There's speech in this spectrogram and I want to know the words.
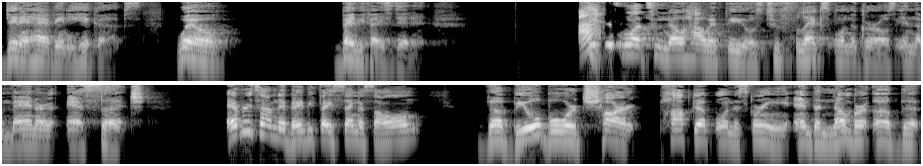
didn't have any hiccups. Well, Babyface didn't. I just want to know how it feels to flex on the girls in the manner as such. Every time that Babyface sang a song, the Billboard chart popped up on the screen and the number of the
